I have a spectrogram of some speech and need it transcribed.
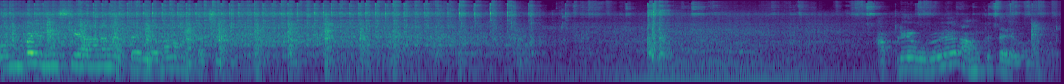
ரொம்ப ஈஸியான மெத்தடில் தான் நம்ம தச்சுக்கணும் அப்படியே ஒரு நமக்கு தையல் ஒன்று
